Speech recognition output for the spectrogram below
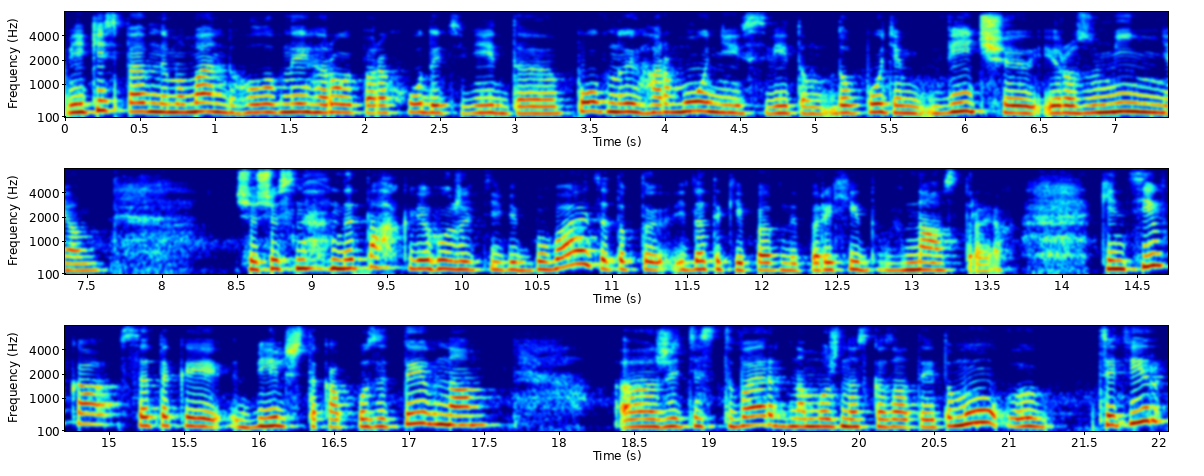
в якийсь певний момент головний герой переходить від е, повної гармонії світом до потім відчаю і розуміння, що щось не так в його житті відбувається, тобто йде такий певний перехід в настроях. Кінцівка все-таки більш така позитивна. Е, життєствердна, можна сказати. Тому е, цей твір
